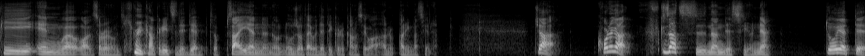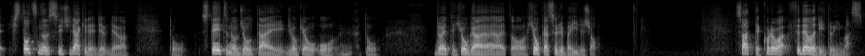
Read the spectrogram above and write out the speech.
Pn はそれの低い確率でで Psi n のの状態は出てくる可能性はあるありますよね。じゃあこれが複雑なんですよね。どうやって一つの数値だけでではとステートの状態状況をとどうやって評価と評価すればいいでしょう。さてこれは fidelity と言います。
